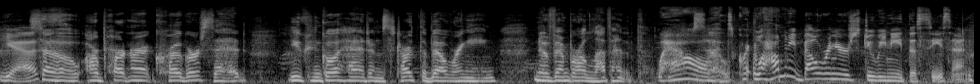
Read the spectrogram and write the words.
Yes. So our partner at Kroger said, you can go ahead and start the bell ringing November 11th. Wow, So- that's great. Well, how many bell ringers do we need this season?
